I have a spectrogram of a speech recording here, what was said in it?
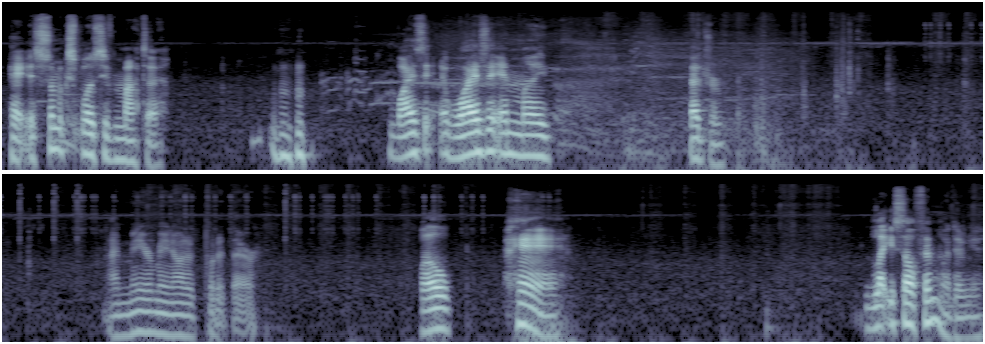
Okay, it's some explosive matter. why is it why is it in my bedroom? I may or may not have put it there. Well, heh. Let yourself in, why don't you?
